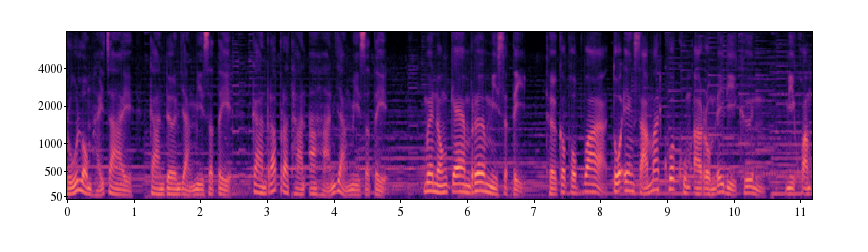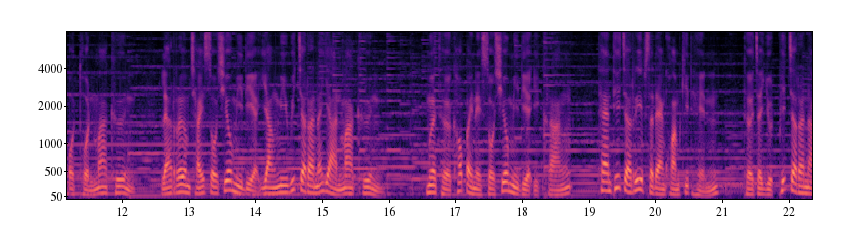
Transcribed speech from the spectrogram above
รู้ลมหายใจ การเดินอย่างมีสติ การรับประทานอาหารอย่างมีสติ เมื่อน้องแก้มเริ่มมีสติ เธอก็พบว่าตัวเองสามารถควบคุมอารมณ์ได้ดีขึ้น มีความอดทนมากขึ้น และเริ่มใช้โซเชียลมีเดียอย่างมีวิจารณญาณมากขึ้น เมื่อเธอเข้าไปในโซเชียลมีเดียอีกครั้ง แทนที่จะรีบแสดงความคิดเห็น เธอจะหยุดพิจารณา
